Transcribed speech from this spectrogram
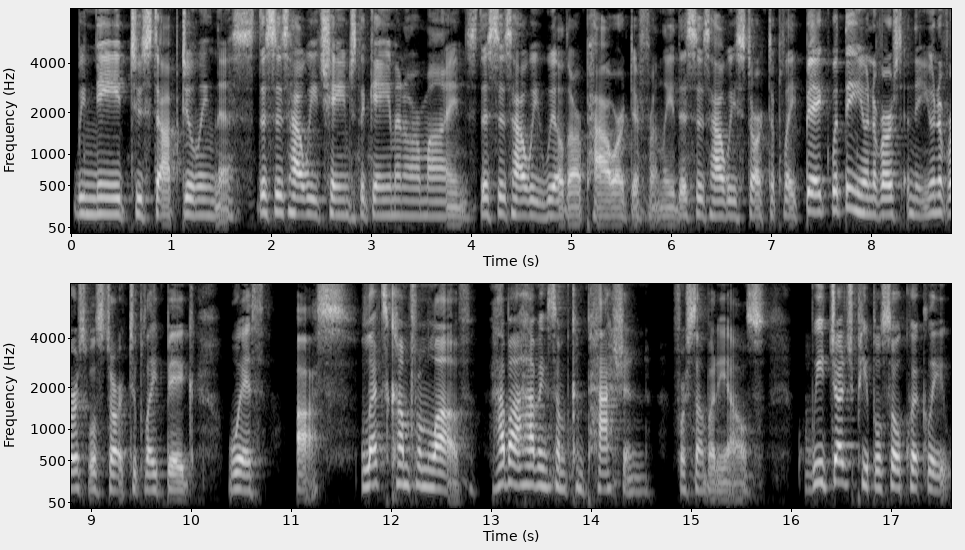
we need to stop doing this. This is how we change the game in our minds. This is how we wield our power differently. This is how we start to play big with the universe, and the universe will start to play big with us. Let's come from love. How about having some compassion for somebody else? We judge people so quickly.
